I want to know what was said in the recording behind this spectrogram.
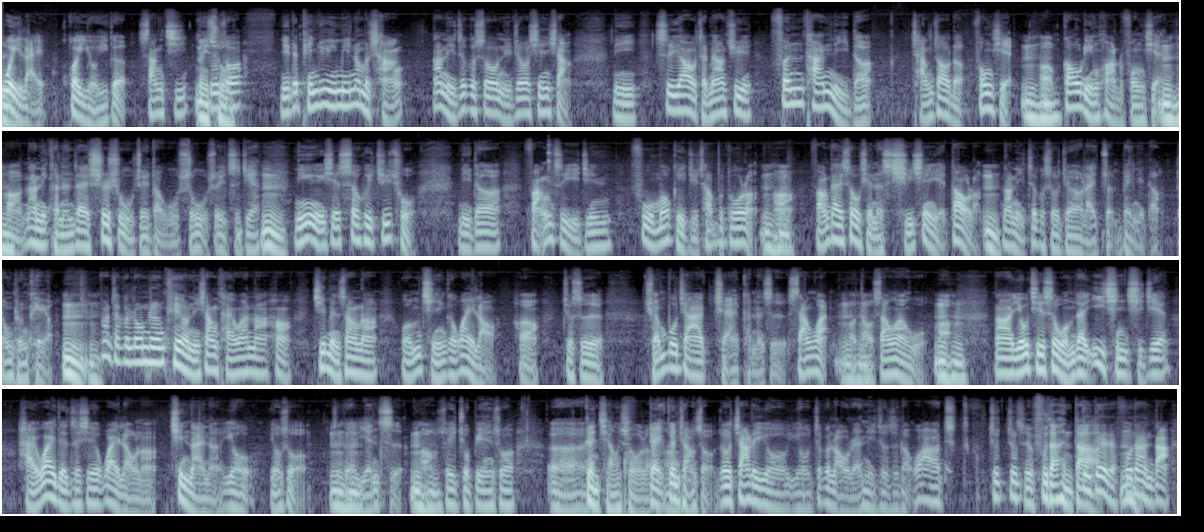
未来会有一个商机，没错。就是说你的平均移民那么长，那你这个时候你就要先想，你是要怎么样去分摊你的长照的风险，哦，高龄化的风险，啊，那你可能在四十五岁到五十五岁之间，嗯，你有一些社会基础，你的房子已经付 mortgage 差不多了，啊。房贷寿险的期限也到了，嗯，那你这个时候就要来准备你的 long term care，嗯嗯，那这个 long term care，你像台湾呢，哈，基本上呢，我们请一个外劳，哈，就是全部加起来可能是三万到三万五啊，那尤其是我们在疫情期间，海外的这些外劳呢进来呢又有所这个延迟啊，所以就变成说，呃，更抢手了，对，更抢手。如果家里有有这个老人，你就知道，哇，就就是负担很大，对对的，负担很大，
